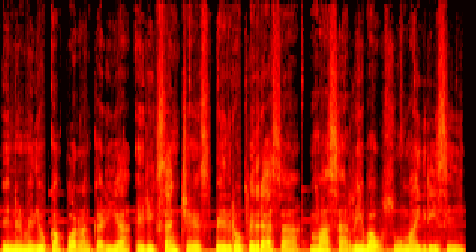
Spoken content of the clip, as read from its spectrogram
En el mediocampo arrancaría Eric Sánchez, Pedro Pedraza, más arriba Osuma Idrisi,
